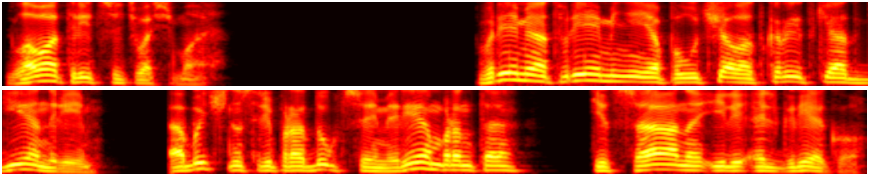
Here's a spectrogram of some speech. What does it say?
Глава 38. Время от времени я получал открытки от Генри, обычно с репродукциями Рембрандта, Тициана или Эль Греко.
